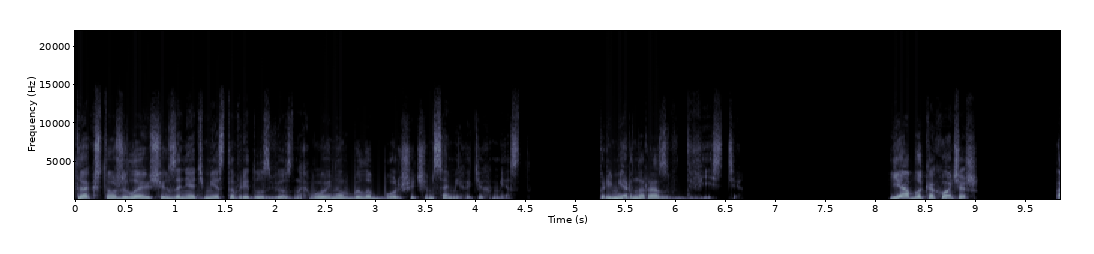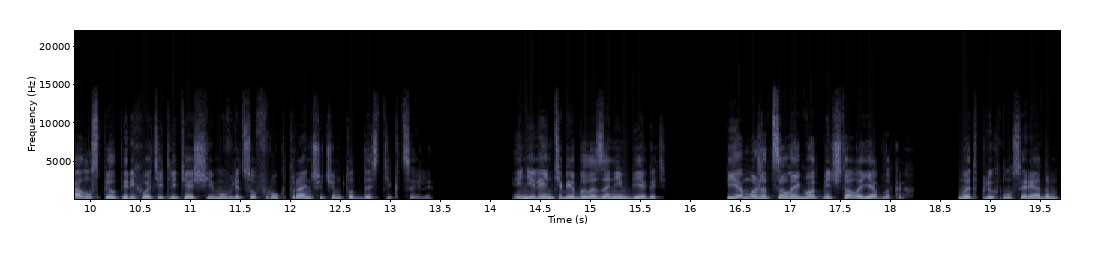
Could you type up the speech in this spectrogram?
Так что желающих занять место в ряду звездных воинов было больше, чем самих этих мест. Примерно раз в 200. «Яблоко хочешь?» Ал успел перехватить летящий ему в лицо фрукт раньше, чем тот достиг цели. «И не лень тебе было за ним бегать? Я, может, целый год мечтал о яблоках!» Мэт плюхнулся рядом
